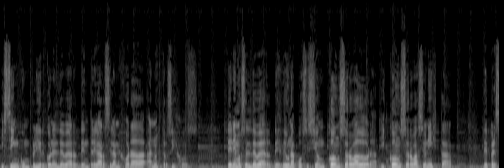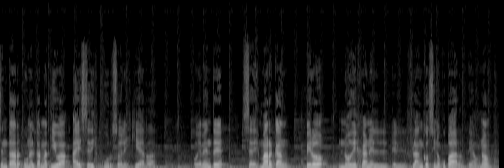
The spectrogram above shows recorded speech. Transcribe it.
y sin cumplir con el deber de entregarse la mejorada a nuestros hijos. Tenemos el deber, desde una posición conservadora y conservacionista, de presentar una alternativa a ese discurso de la izquierda. Obviamente se desmarcan, pero no dejan el, el flanco sin ocupar, digamos, ¿no?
